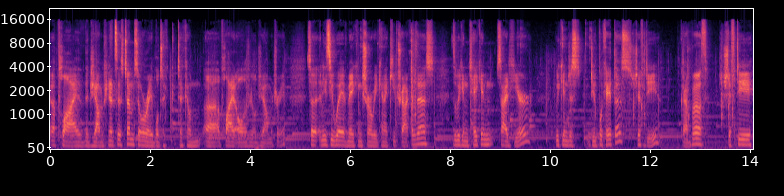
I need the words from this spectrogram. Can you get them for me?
apply the geometry net system so we're able to, to come uh, apply all of real geometry. So an easy way of making sure we kind of keep track of this is we can take inside here, we can just duplicate this, Shift D, grab both, Shift D,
